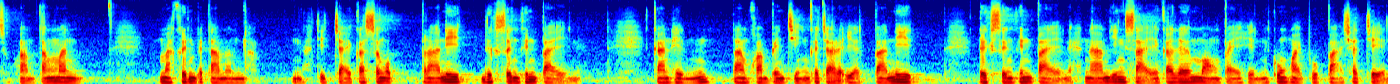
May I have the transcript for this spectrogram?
สู่ความตั้งมั่น มากขึ้นไปตามลำดับจิตใจก็สงบปราณีตลึกซึ้งขึ้นไป การเห็นตามความเป็นจริงก็จะละเอียดปราณีตลึกซึ้งขึ้นไปน้ำยิ่งใสก็เริ่มมองไปเห็นกุ้งหอยปูปลาชัดเจน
